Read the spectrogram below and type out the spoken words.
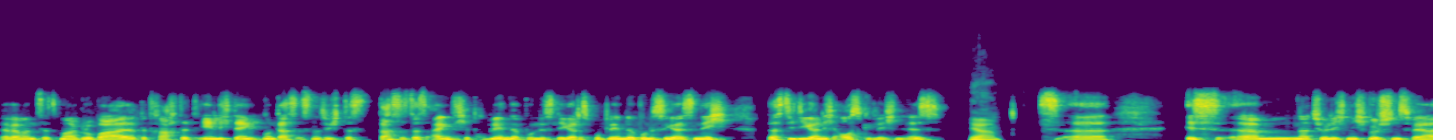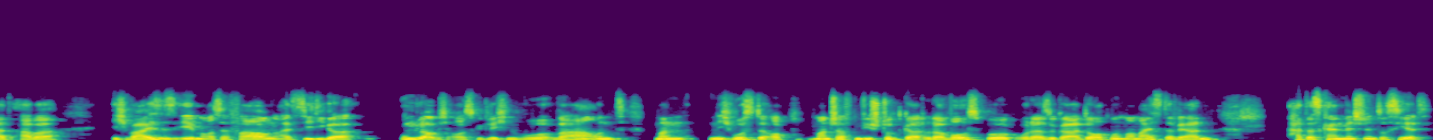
äh, wenn man es jetzt mal global betrachtet, ähnlich denken. Und das ist natürlich das, das ist das eigentliche Problem der Bundesliga. Das Problem der Bundesliga ist nicht, dass die Liga nicht ausgeglichen ist. Ja. Das, äh, ist ähm, natürlich nicht wünschenswert, aber ich weiß es eben aus Erfahrung, als die Liga unglaublich ausgeglichen wo, war und man nicht wusste, ob Mannschaften wie Stuttgart oder Wolfsburg oder sogar Dortmund mal Meister werden, hat das keinen Menschen interessiert.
